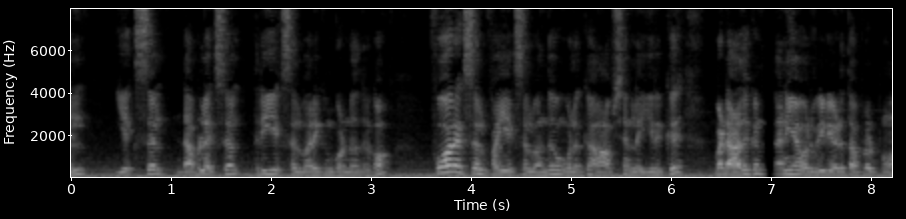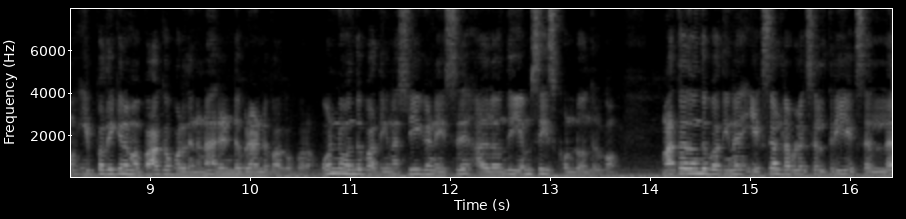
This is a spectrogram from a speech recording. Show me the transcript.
L XL double XL three XL வரைக்கும் கொண்டு வந்திருக்கோம். ஃபோர் எக்ஸ்எல் ஃபைவ் எக்ஸ்எல் வந்து உங்களுக்கு ஆப்ஷனில் இருக்கு. பட் அதுக்குன்னு தனியாக ஒரு வீடியோ எடுத்து அப்லோட் பண்ணுவோம். இப்போதைக்கு நம்ம பார்க்க போகிறது என்னன்னா ரெண்டு பிராண்டு பார்க்க போகிறோம் ஒன்று வந்து பார்த்தீங்கன்னா ஸ்ரீகணேஷ் அதில் வந்து எம் சைஸ் கொண்டு வந்திருக்கோம். மற்றது வந்து பார்த்தீங்கன்னா எக்ஸ்எல் டபுள் எக்ஸ்எல் த்ரீ எக்ஸ்எல்ல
